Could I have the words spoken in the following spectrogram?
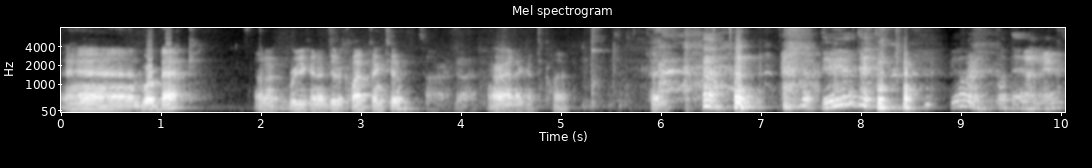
And we're back. I don't, were you gonna do the clap thing too? It's all right. Go ahead. All right, I got the clap thing. Do you? Do you don't want to put that on there.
